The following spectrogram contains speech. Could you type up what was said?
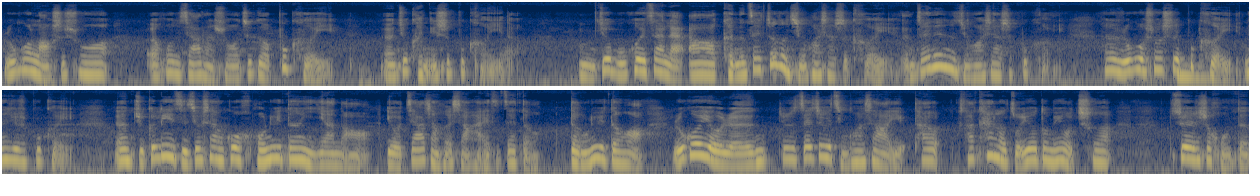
如果老师说，呃，或者家长说这个不可以，嗯，就肯定是不可以的，嗯，就不会再来啊，可能在这种情况下是可以，嗯，在那种情况下是不可以。但是，如果说是不可以，那就是不可以。嗯，举个例子，就像过红绿灯一样的啊，有家长和小孩子在等等绿灯啊，如果有人就是在这个情况下，有他他看了左右都没有车。虽然是红灯，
